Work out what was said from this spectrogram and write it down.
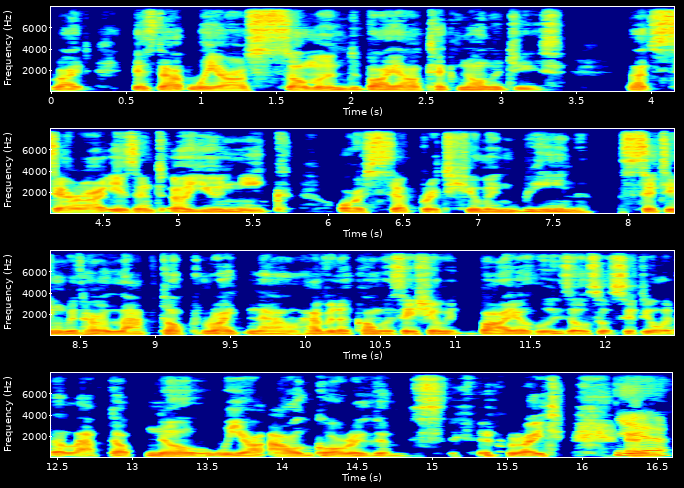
right? Is that we are summoned by our technologies, that Sarah isn't a unique or a separate human being sitting with her laptop right now, having a conversation with Bayo, who is also sitting with a laptop. No, we are algorithms, right? Yeah. And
